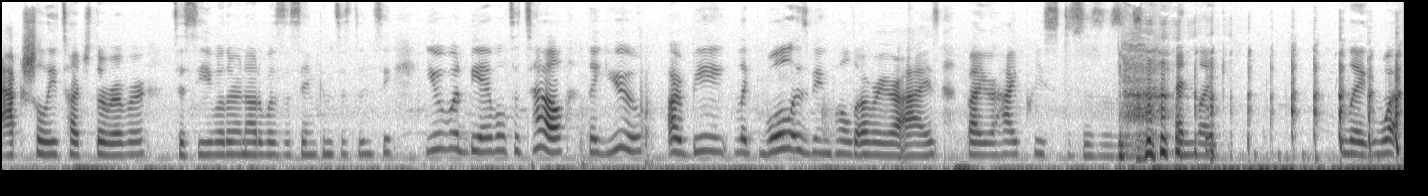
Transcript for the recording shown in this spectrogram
actually touched the river to see whether or not it was the same consistency, you would be able to tell that you are being like wool is being pulled over your eyes by your high priestesses and like like what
